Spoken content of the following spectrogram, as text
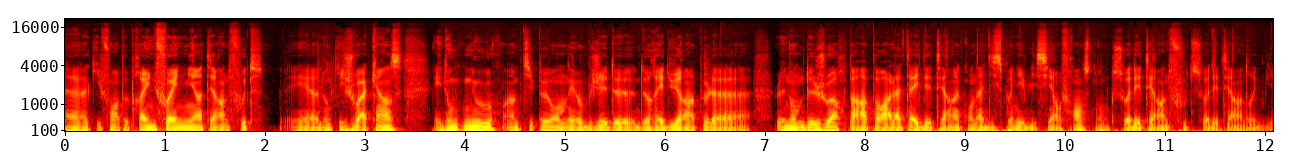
Euh, qui font à peu près une fois et demie un terrain de foot. Et euh, donc ils jouent à 15. Et donc nous, un petit peu, on est obligé de, réduire un peu le, nombre de joueurs par rapport à la taille des terrains qu'on a disponibles ici en France. Donc soit des terrains de foot, soit des terrains de rugby.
